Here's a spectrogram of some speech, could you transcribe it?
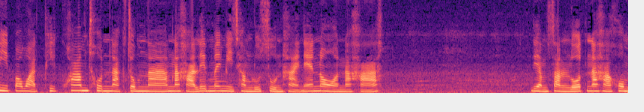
มีประวัติพลิกคว่ำชนหนักจมน้ำนะคะ เล่มไม่มีชำรุดสูญหายแน่นอนนะคะ เหลี่ยมสันรถนะคะ คม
